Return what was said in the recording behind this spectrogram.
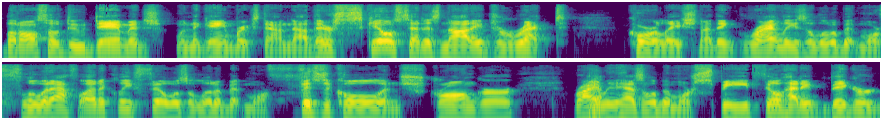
but also do damage when the game breaks down. Now, their skill set is not a direct correlation. I think Riley's a little bit more fluid athletically. Phil was a little bit more physical and stronger. Riley has a little bit more speed. Phil had a bigger,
